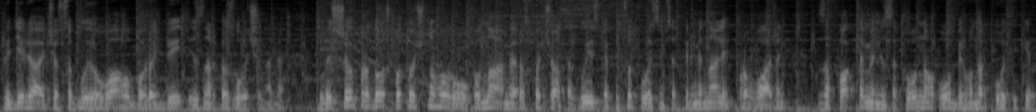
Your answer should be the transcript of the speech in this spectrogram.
приділяючи особливу увагу боротьбі із наркозлочинами. Лише впродовж поточного року нами розпочато близько 580 кримінальних проваджень за фактами незаконного обігу наркотиків.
